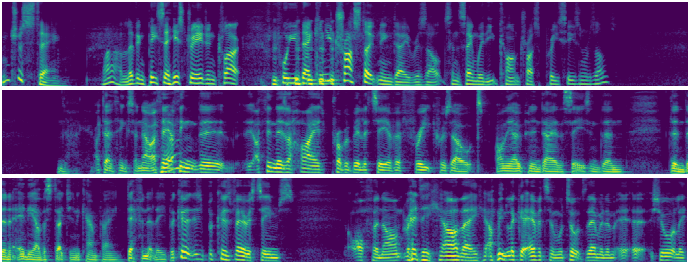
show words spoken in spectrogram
Interesting. Wow, living piece of history, Adrian Clark, for you there. Can you trust opening day results in the same way that you can't trust pre-season results? No, I don't think so. No, I think no? I think the I think there's a higher probability of a freak result on the opening day of the season than than than at any other stage in the campaign. Definitely, because because various teams often aren't ready, are they? I mean, look at Everton. We'll talk to them in a, uh, shortly.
